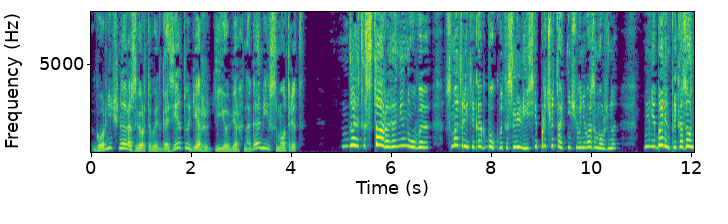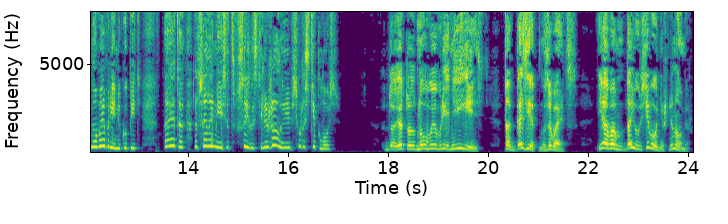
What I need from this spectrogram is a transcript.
Горничная развертывает газету, держит ее вверх ногами и смотрит. — Да это старое, а не новое. Смотрите, как буквы-то слились, и прочитать ничего невозможно. Мне барин приказал новое время купить, а это целый месяц в сырости лежало, и все растеклось. — Да это новое время и есть. Так газета называется. Я вам даю сегодняшний номер.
